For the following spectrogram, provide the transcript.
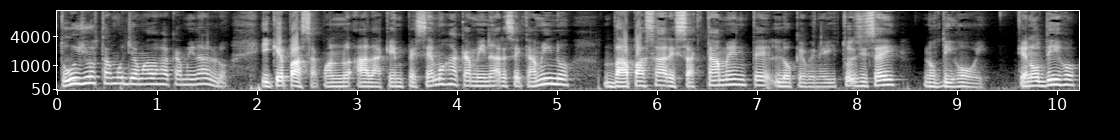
Tú y yo estamos llamados a caminarlo. ¿Y qué pasa? Cuando a la que empecemos a caminar ese camino, va a pasar exactamente lo que Benedicto XVI nos dijo hoy. ¿Qué nos dijo?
